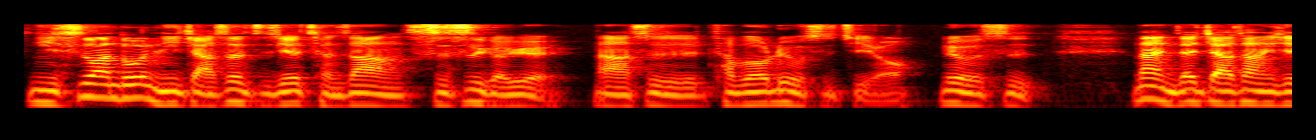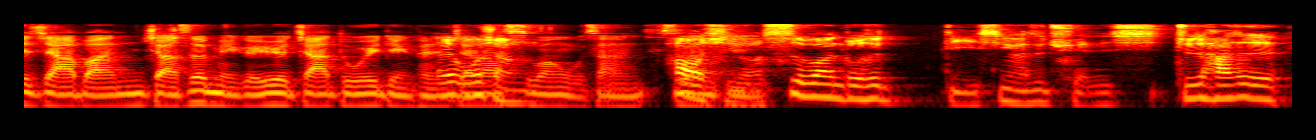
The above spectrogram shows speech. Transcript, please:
你四万多，你假设直接乘上十四个月，那是差不多六十几咯，六十四。那你再加上一些加班，你假设每个月加多一点，可能加到四万五三。好奇哦，四万多是底薪还是全薪？就是它是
